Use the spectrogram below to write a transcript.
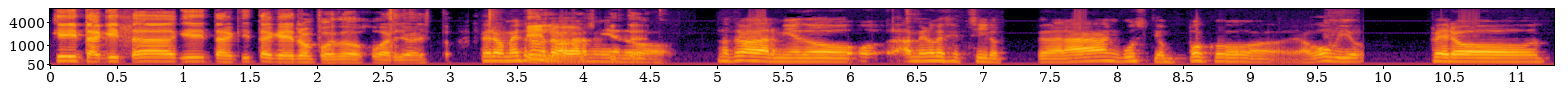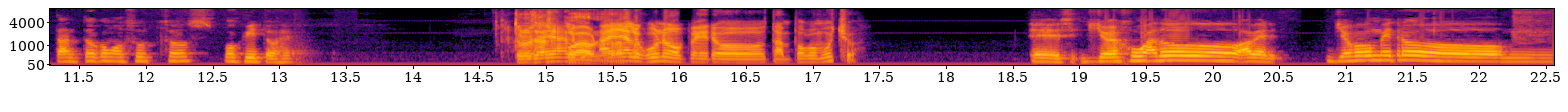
quita, quita, quita, quita, que no puedo jugar yo a esto. Pero Metro Y no te va a dar miedo. No te va a dar miedo, al menos de ese estilo. Te dará angustia un poco, agobio. Pero tanto como sustos, poquitos, eh. Tú los hay has jugado, algu- ¿no? hay Rafa? alguno, pero tampoco mucho. Eh, yo he jugado. A ver, yo con Metro. mm,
